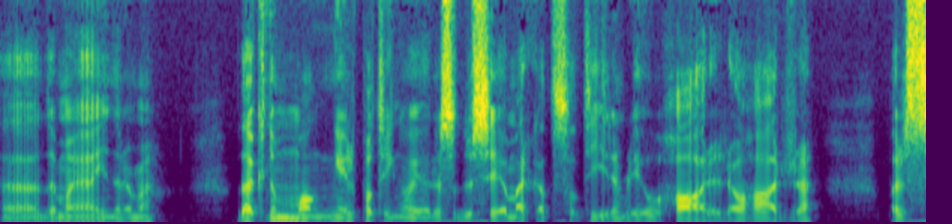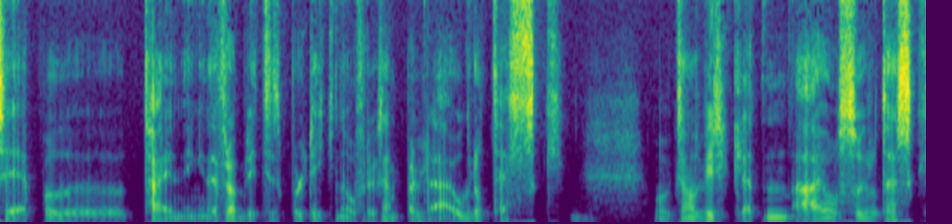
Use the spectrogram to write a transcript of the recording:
Eh, det må jeg innrømme. Det er ikke noe mangel på ting å gjøre, så du ser jo merke at satiren blir jo hardere og hardere. Bare se på tegningene fra britisk politikk nå, f.eks. Det er jo grotesk. Og Virkeligheten er jo også grotesk.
